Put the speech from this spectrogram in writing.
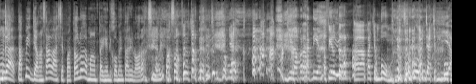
Enggak, tapi jangan salah. Siapa tahu lu emang pengen dikomentarin orang sih. Lalu pasang filter dan lu jadi gemuk. Gila perhatian. Filter eh, apa cembung, kaca cembung. Iya.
